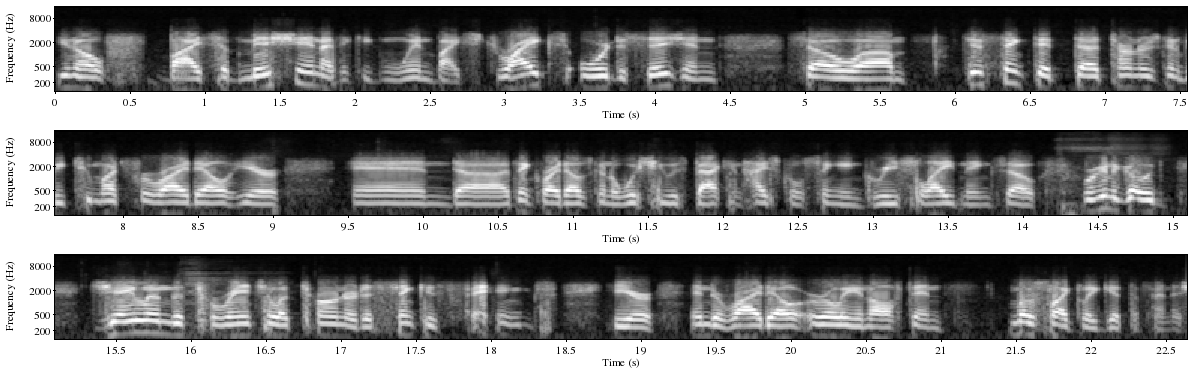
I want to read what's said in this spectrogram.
you know, by submission. I think he can win by strikes or decision. So um, just think that uh, Turner's going to be too much for Riddell here. And uh, I think Riddell's going to wish he was back in high school singing Grease Lightning. So we're going to go with Jalen the Tarantula Turner to sink his fangs here into Rydell early and often. Most likely get the finish.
